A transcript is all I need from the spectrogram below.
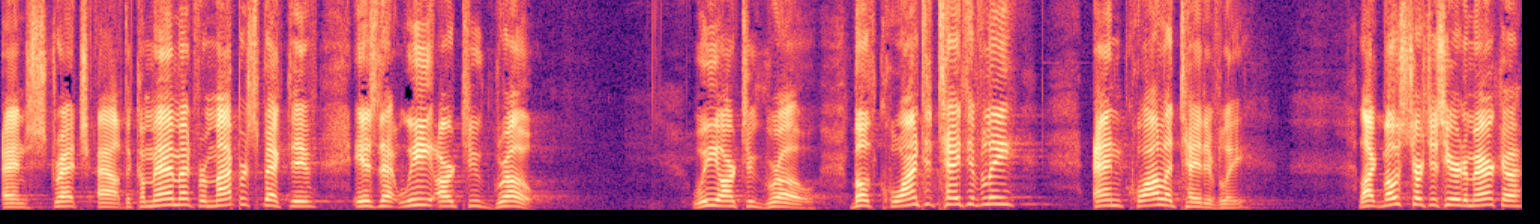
and stretch out. The commandment, from my perspective, is that we are to grow. We are to grow both quantitatively and qualitatively. Like most churches here in America,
